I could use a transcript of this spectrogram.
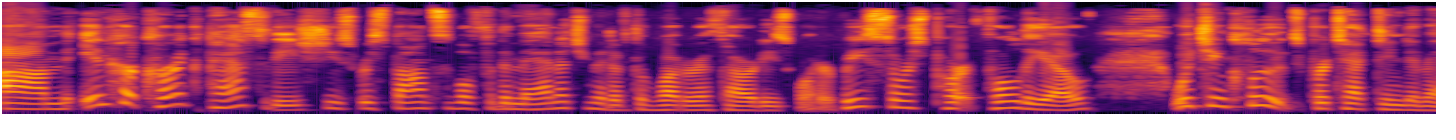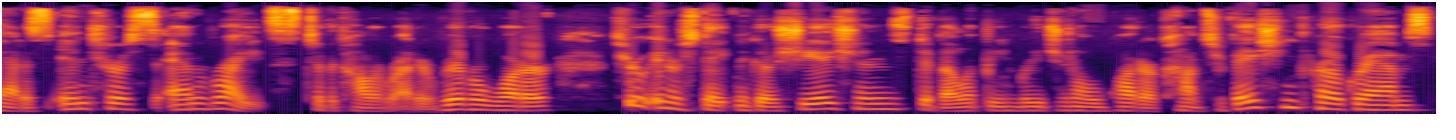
Um, in her current capacity, she's responsible for the management of the Water Authority's water resource portfolio, which includes protecting Nevada's interests and rights to the Colorado River water through interstate negotiations, developing regional water conservation programs,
